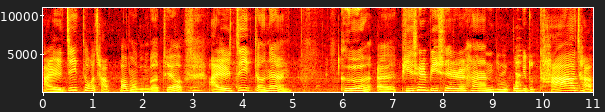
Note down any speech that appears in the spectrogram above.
알지터가 잡아먹은 것 같아요. 알지터는 그 에, 비실비실한 물고기도 다 잡,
